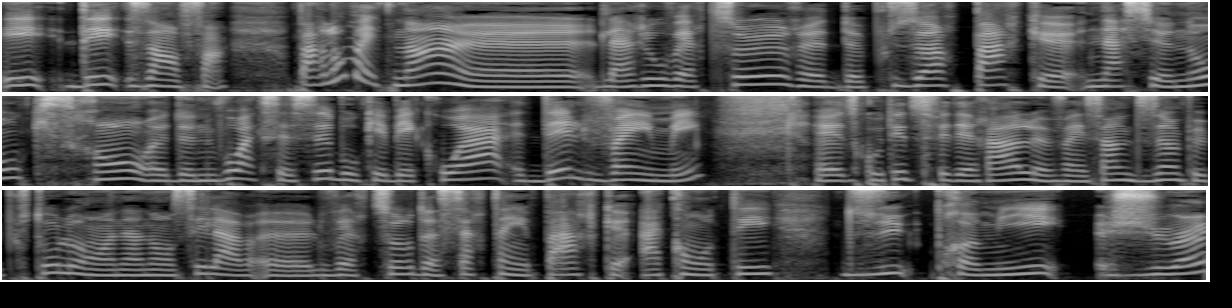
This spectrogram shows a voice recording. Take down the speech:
et des enfants. Parlons maintenant euh, de la réouverture de plusieurs parcs nationaux qui seront euh, de nouveau accessibles aux Québécois dès le 20 mai. Euh, du côté du fédéral, Vincent le disait un peu plus tôt, on a annoncé l'ouverture de certains parcs à compter du 1er juin.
